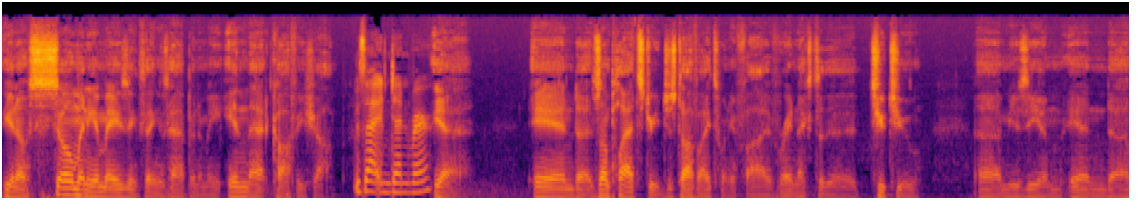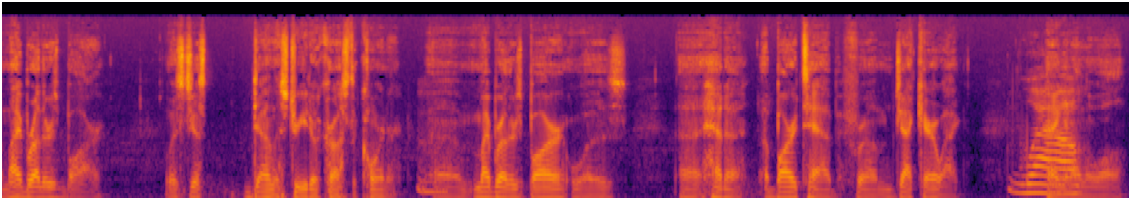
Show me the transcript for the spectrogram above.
You know, so many amazing things happened to me in that coffee shop. Was that in Denver? Yeah. And uh, it's on Platte Street, just off I 25, right next to the Choo Choo uh, Museum. And uh, my brother's bar was just down the street across the corner. Um, my brother's bar was uh, had a, a bar tab from Jack Kerouac Wow. hanging on the wall.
